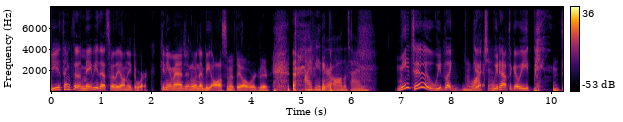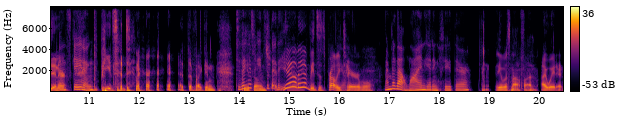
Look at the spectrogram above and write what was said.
Do you think that maybe that's where they all need to work? Can you imagine? Wouldn't it be awesome if they all work there? I'd be there all the time. Me too. We'd like Watch get- it. We'd have to go eat dinner, And skating. pizza dinner at the fucking Do they pizza. have pizza there? They yeah, do. they have pizza. It's probably terrible. Remember that line getting food there? It was not fun. I waited.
